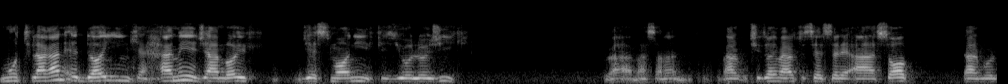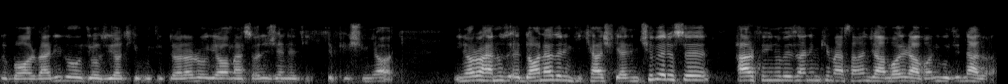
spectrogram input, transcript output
مطلقا ادعای این که همه جنبه های جسمانی فیزیولوژیک و مثلا چیزهای مربوط به سلسله اعصاب در مورد باروری رو جزئیاتی که وجود داره رو یا مسائل ژنتیکی که پیش میاد اینا رو هنوز ادعا نداریم که کشف کردیم. چه برسه حرف اینو بزنیم که مثلا جنبه های روانی وجود نداره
